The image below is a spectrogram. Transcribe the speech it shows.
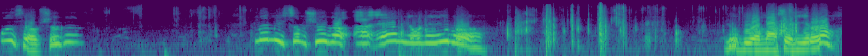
What's up, sugar? Let me some sugar. I am your neighbor. You'll be a Masahiro?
